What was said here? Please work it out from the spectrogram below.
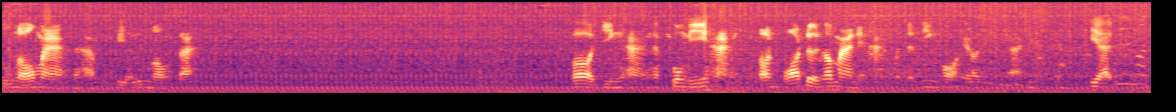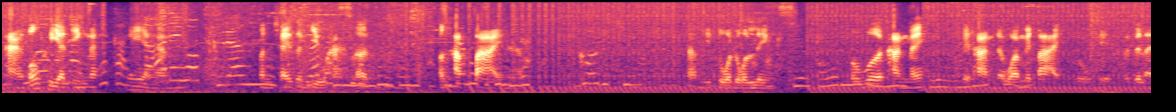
ลูกน้องมานะครับเคลียร์ลูกน้องซะก็ยิงหางครับช่วงนี้หางตอนบอสเดินเข้ามาเนี่ยหางมันจะนิ่งพอให้เรายิงได้ เคลียร์หางต้องเคลียร์จริงนะไม่อย่างนั้นมันใช้สกิลหางแล้วบังคับตายนะครับมีตัวโดนเล็งโอเวอร์ทันไหมไม่ทันแต่ว่าไม่ตายโอเคไม่เป็นไร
